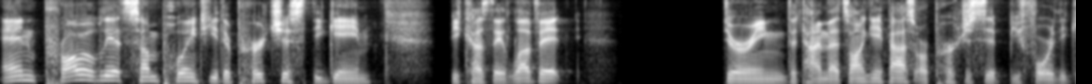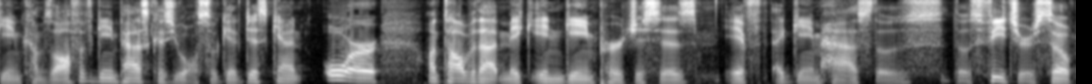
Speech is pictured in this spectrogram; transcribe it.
and probably at some point either purchase the game because they love it during the time that's on Game Pass or purchase it before the game comes off of Game Pass because you also get a discount or on top of that make in-game purchases if a game has those those features. So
